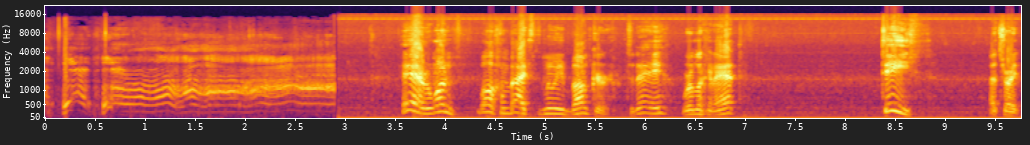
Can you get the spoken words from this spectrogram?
Hey everyone, welcome back to the movie Bunker. Today we're looking at Teeth. That's right,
